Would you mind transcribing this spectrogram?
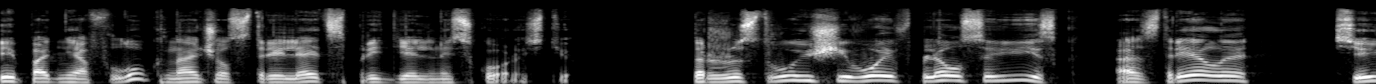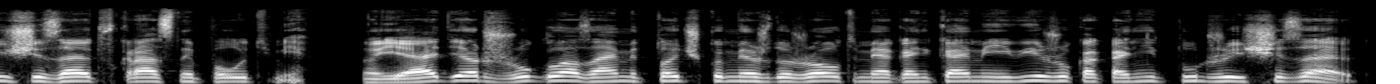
и, подняв лук, начал стрелять с предельной скоростью. Торжествующий вой вплелся в виск, а стрелы все исчезают в красной полутьме. Но я держу глазами точку между желтыми огоньками и вижу, как они тут же исчезают.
